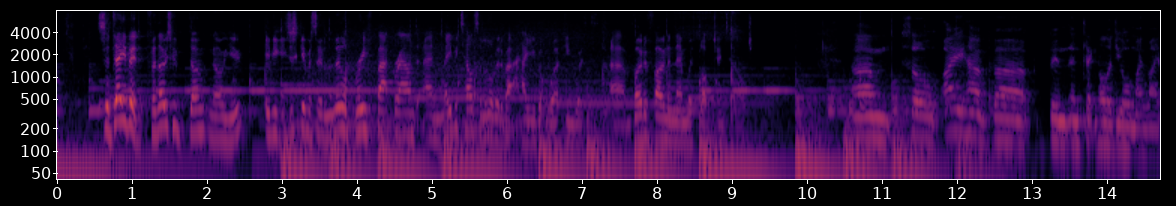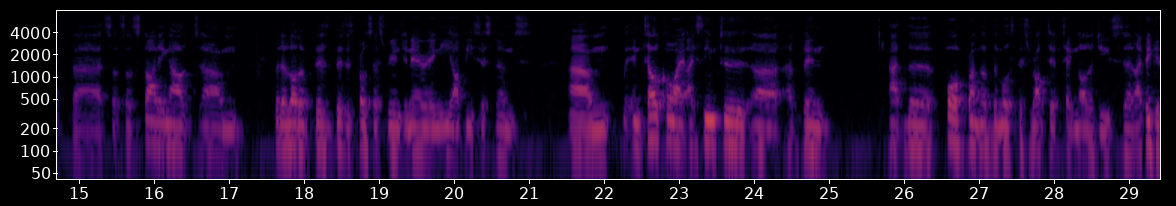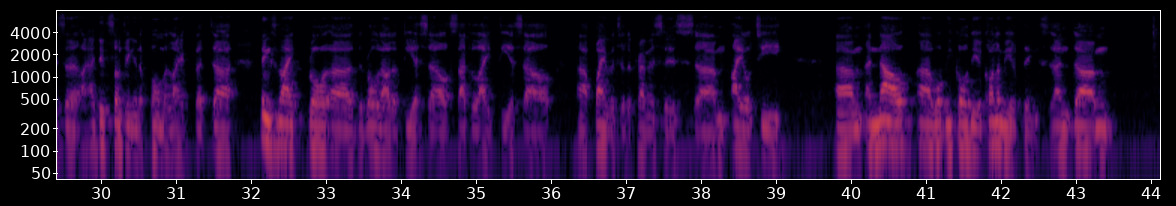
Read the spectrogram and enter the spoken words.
So, David, for those who don't know you, if you could just give us a little brief background and maybe tell us a little bit about how you got working with uh, Vodafone and then with blockchain technology. um, so I have uh, been in technology all my life. Uh, so, so starting out um, with a lot of business, business process reengineering, ERP systems. Um, in telco, I, I seem to uh, have been at the forefront of the most disruptive technologies. Uh, I think it's a, I did something in a former life, but uh, things like uh, the rollout of DSL, satellite DSL, uh, fiber to the premises, um, IoT, um, and now uh, what we call the economy of things. And um,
